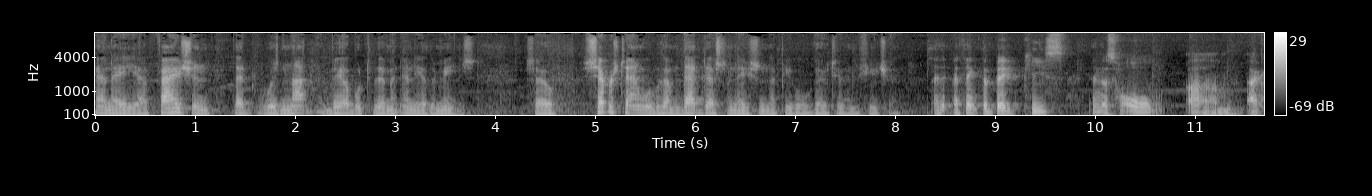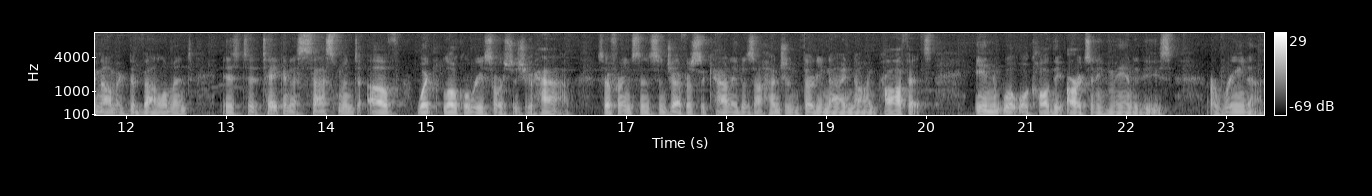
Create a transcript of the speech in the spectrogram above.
in a uh, fashion that was not available to them in any other means. So Shepherdstown will become that destination that people will go to in the future. I, I think the big piece in this whole um, economic development is to take an assessment of what local resources you have. So for instance, in Jefferson County, there's 139 nonprofits in what we'll call the arts and humanities arena.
